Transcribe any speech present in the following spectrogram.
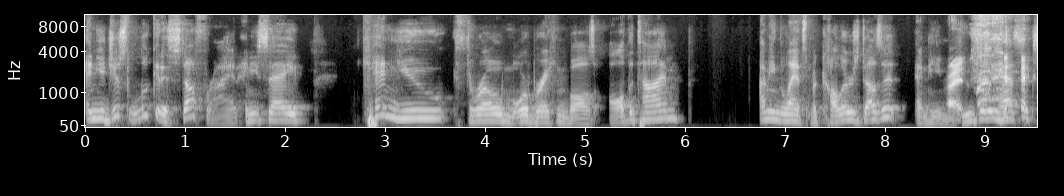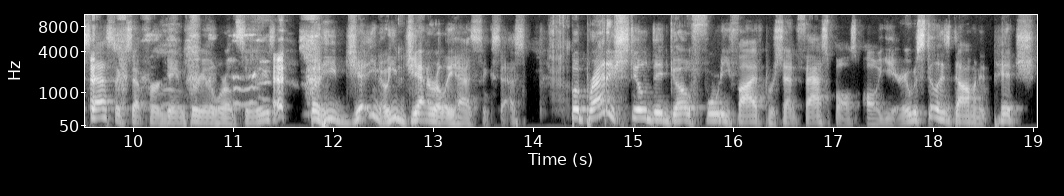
And you just look at his stuff, Ryan, and you say, can you throw more breaking balls all the time? I mean, Lance McCullers does it, and he right. usually has success, except for Game Three of the World Series. But he, you know, he generally has success. But Bradish still did go 45% fastballs all year. It was still his dominant pitch,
